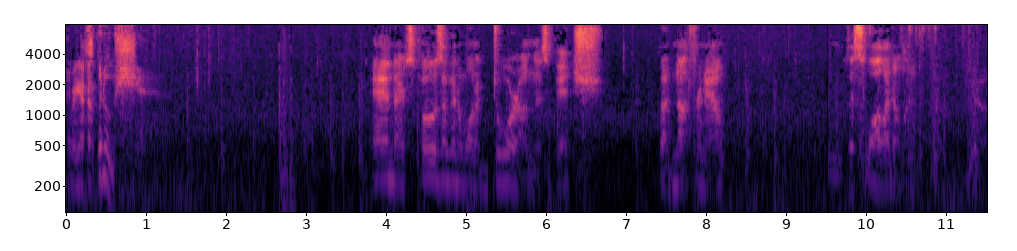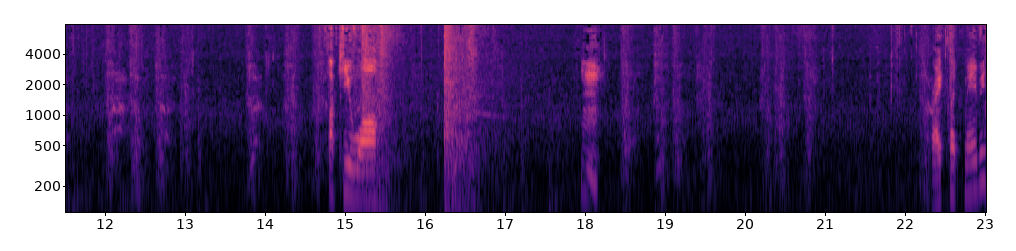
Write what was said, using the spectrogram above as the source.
There we go. Spadoosh. And I suppose I'm gonna want a door on this bitch, but not for now. This wall I don't like. Fuck you, wall. Hmm. Right click, maybe?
